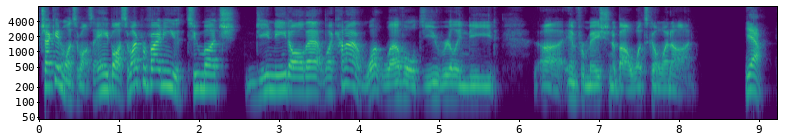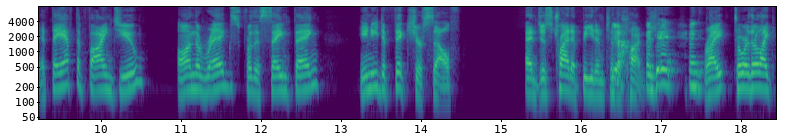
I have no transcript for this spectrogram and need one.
check in once in a while. Say, hey, boss, am I providing you too much? Do you need all that? What kind of what level do you really need uh, information about what's going on. Yeah, if they have to find you on the regs for the same thing, you need to fix yourself and just try to beat them to yeah. the punch. And, and, and, right? To where they're like,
